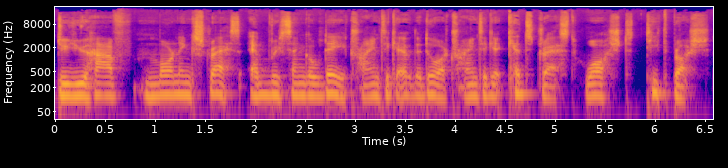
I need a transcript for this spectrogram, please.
Do you have morning stress every single day, trying to get out the door, trying to get kids dressed, washed, teeth brushed,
